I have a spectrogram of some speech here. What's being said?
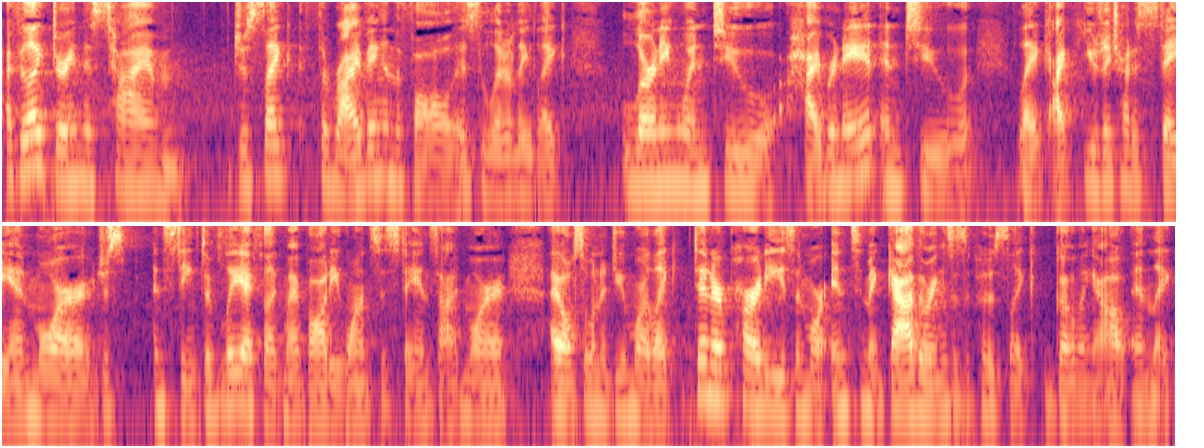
i feel like during this time just like thriving in the fall is literally like learning when to hibernate and to like I usually try to stay in more just instinctively. I feel like my body wants to stay inside more. I also want to do more like dinner parties and more intimate gatherings as opposed to like going out and like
